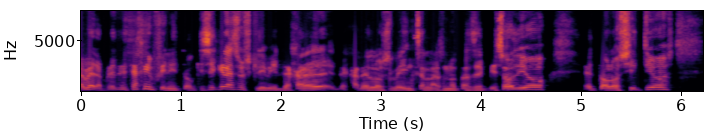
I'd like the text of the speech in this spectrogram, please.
a ver, aprendizaje infinito. Que si quieras suscribir, dejaré, dejaré los links en las notas de episodio, en todos los sitios.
